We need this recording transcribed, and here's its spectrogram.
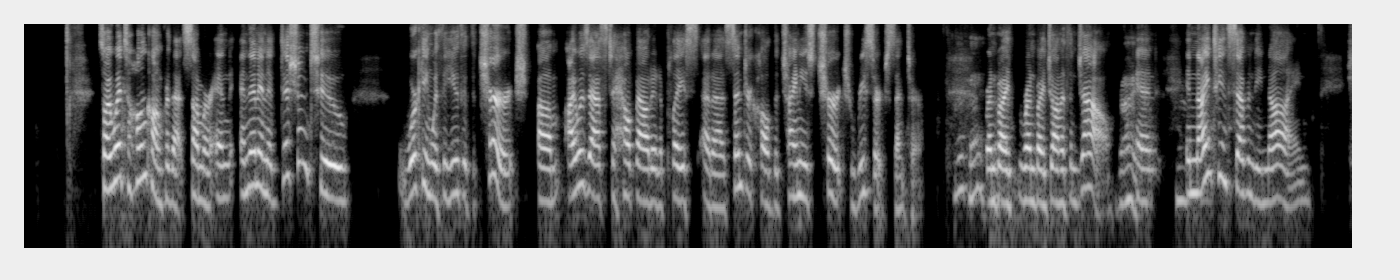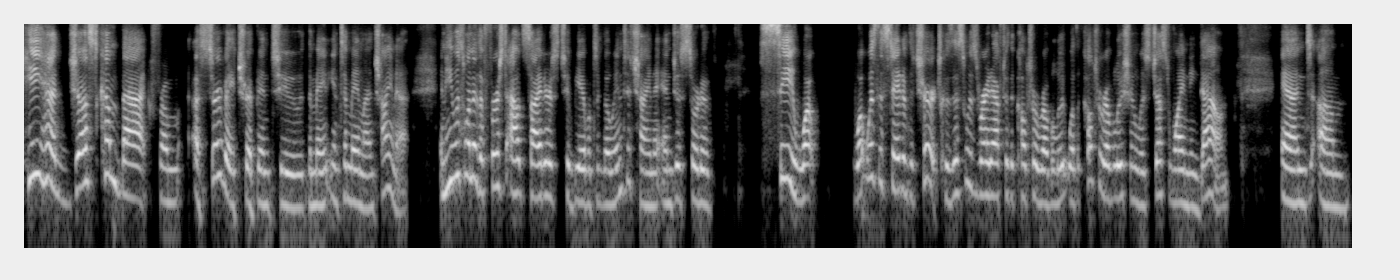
So I went to Hong Kong for that summer. And, and then, in addition to working with the youth at the church, um, I was asked to help out at a place at a center called the Chinese Church Research Center, okay. run by run by Jonathan Chao. Right. And yeah. in 1979, he had just come back from a survey trip into the main into mainland China, and he was one of the first outsiders to be able to go into China and just sort of see what what was the state of the church? Because this was right after the cultural revolution well the cultural revolution was just winding down. And um,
